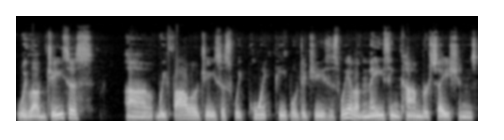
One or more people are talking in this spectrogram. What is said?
we love Jesus. Uh, we follow Jesus. We point people to Jesus. We have amazing conversations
